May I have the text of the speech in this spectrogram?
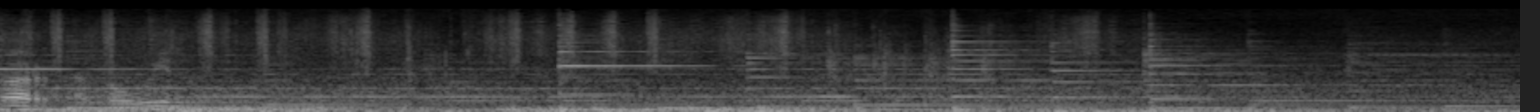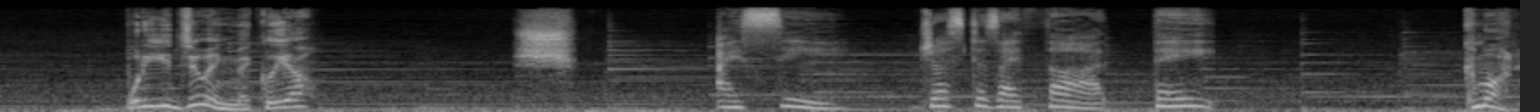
Earth atau Win. What are you doing, Mikleo? Shh. I see. Just as I thought, they. Come on.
